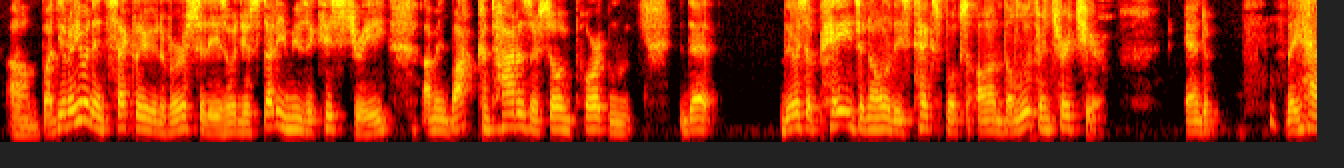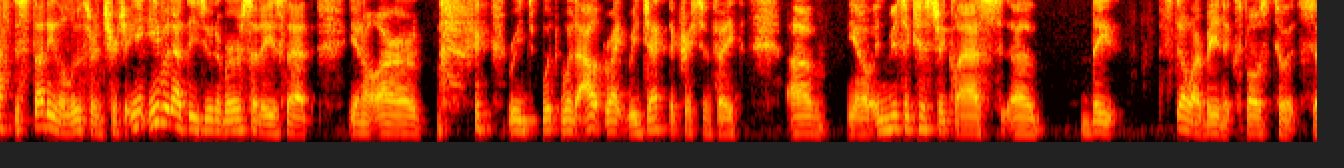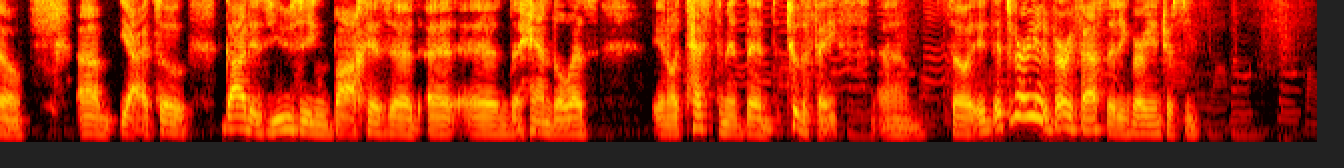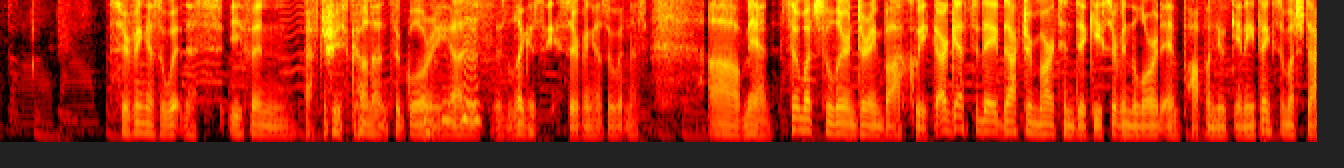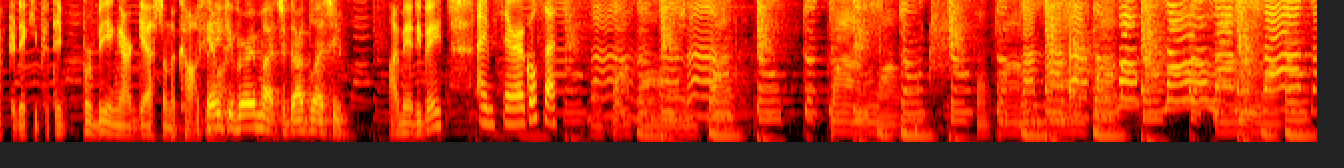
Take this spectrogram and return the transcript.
Um, but you know, even in secular universities, when you study music history, I mean, Bach cantatas are so important that there's a page in all of these textbooks on the Lutheran Church here, and they have to study the Lutheran Church, e- even at these universities that you know are would, would outright reject the Christian faith. Um, you know, in music history class, uh, they still are being exposed to it. So, um, yeah, so God is using Bach as a, a, and as you know a testament then to the faith. Um, so it, it's very very fascinating, very interesting serving as a witness, even after he's gone on to glory, uh, his, his, legacy, serving as a witness. Oh, man, so much to learn during Bach Week. Our guest today, Dr. Martin Dicke, serving the Lord in Papua New Guinea. Thanks so much, Dr. Dicke, for, th- for being our guest on the coffee. Thank hour. you very much. God bless you. I'm Andy Bates. I'm Sarah Gulseth.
